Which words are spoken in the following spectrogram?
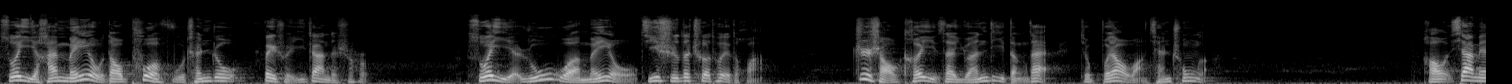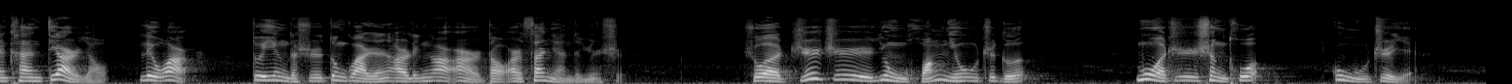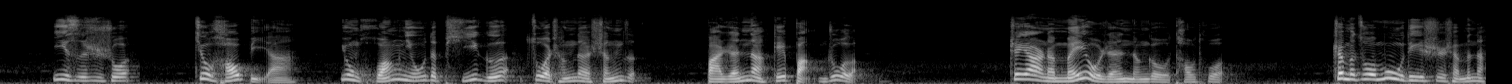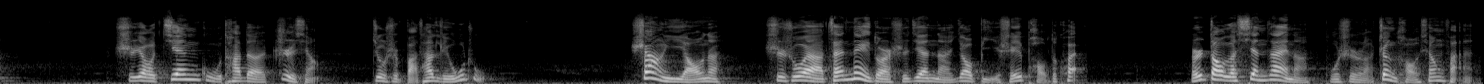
所以还没有到破釜沉舟、背水一战的时候。所以，如果没有及时的撤退的话，至少可以在原地等待，就不要往前冲了。好，下面看第二爻六二，对应的是遁卦人二零二二到二三年的运势。说：“直之用黄牛之革，莫之胜托，故至也。”意思是说，就好比啊。用黄牛的皮革做成的绳子，把人呢给绑住了。这样呢，没有人能够逃脱。这么做目的是什么呢？是要兼顾他的志向，就是把他留住。上一爻呢是说呀，在那段时间呢要比谁跑得快，而到了现在呢不是了，正好相反，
